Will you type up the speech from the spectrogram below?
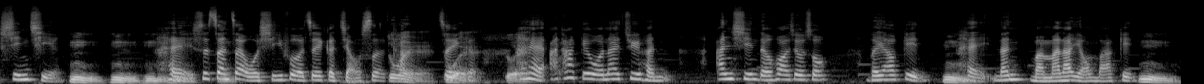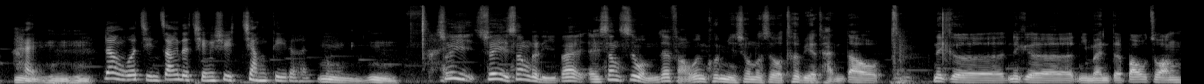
心情，嗯嗯嗯，嘿，是站在我媳妇的这个角色看这个，嘿啊，他给我那句很安心的话，就是说不要紧，嘿，能慢慢来用，不要紧，嗯，嘿，嗯嗯，让我紧张的情绪降低了很多，嗯嗯，所以所以上个礼拜，哎，上次我们在访问昆明兄的时候，特别谈到那个那个你们的包装，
